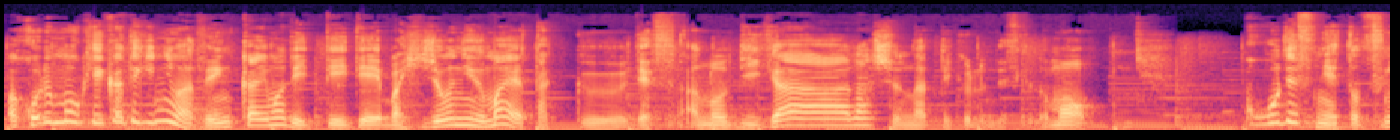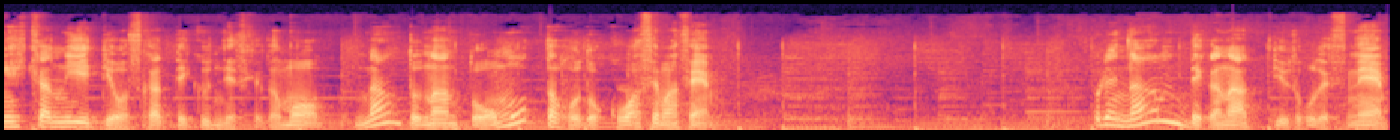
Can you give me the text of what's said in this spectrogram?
まあ、これも結果的には前回まで言っていて、まあ、非常にうまいアタックです。あの、ディガーラッシュになってくるんですけども、ここですね、突撃艦のイエティを使っていくんですけども、なんとなんと思ったほど壊せません。これなんでかなっていうところですね。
